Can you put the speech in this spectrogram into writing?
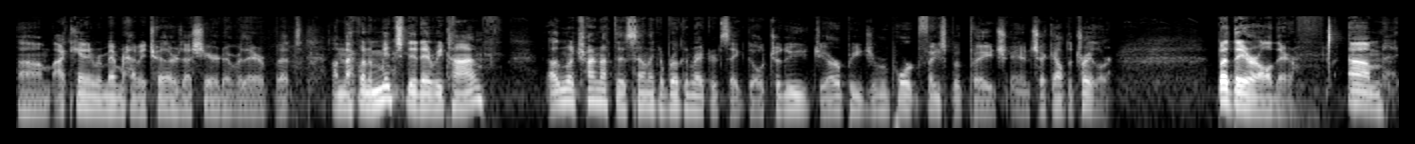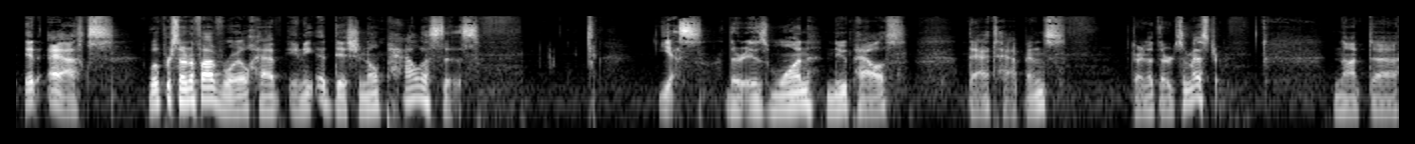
Um, I can't even remember how many trailers I shared over there, but I'm not going to mention it every time. I'm going to try not to sound like a broken record. Say, go to the JRPG report Facebook page and check out the trailer. But they are all there. Um, it asks, will Persona 5 Royal have any additional palaces? Yes there is one new palace that happens during the third semester. Not uh,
